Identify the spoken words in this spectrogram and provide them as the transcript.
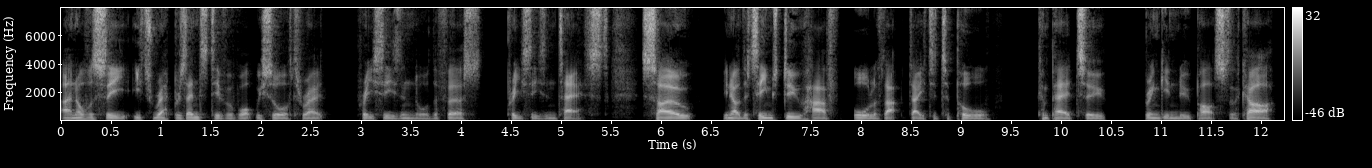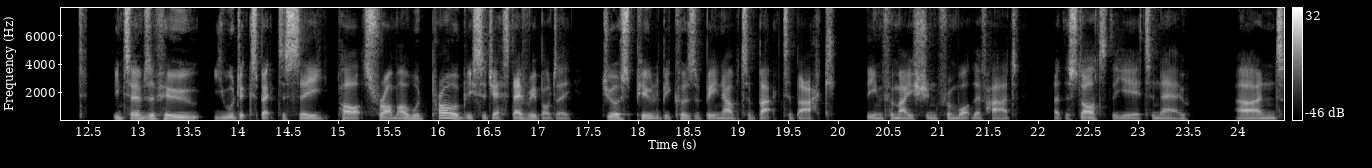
And obviously, it's representative of what we saw throughout preseason or the first preseason test. So, you know, the teams do have all of that data to pull compared to bringing new parts to the car. In terms of who you would expect to see parts from, I would probably suggest everybody, just purely because of being able to back to back the information from what they've had at the start of the year to now. And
